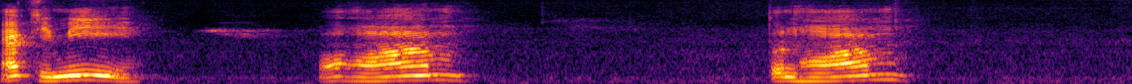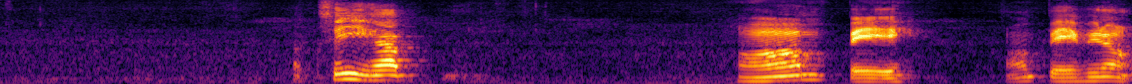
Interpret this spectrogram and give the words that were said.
พักที่มีหัวหอม ต้นหอมผักซี่ครับ หอมเปรย์หอมเปรย์พี่น้อง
